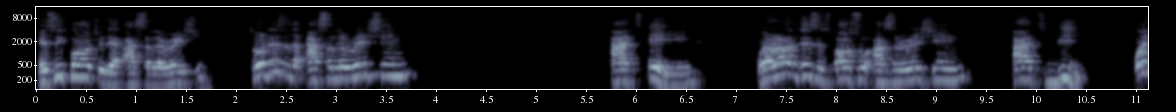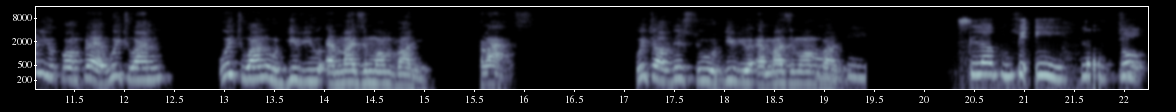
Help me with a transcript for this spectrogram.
is equal to the acceleration. So this is the acceleration at A, whereas this is also acceleration at B. When you compare which one, which one would give you a maximum value? Class. Which of these two would give you a maximum value? Slope B. Slope B. So,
